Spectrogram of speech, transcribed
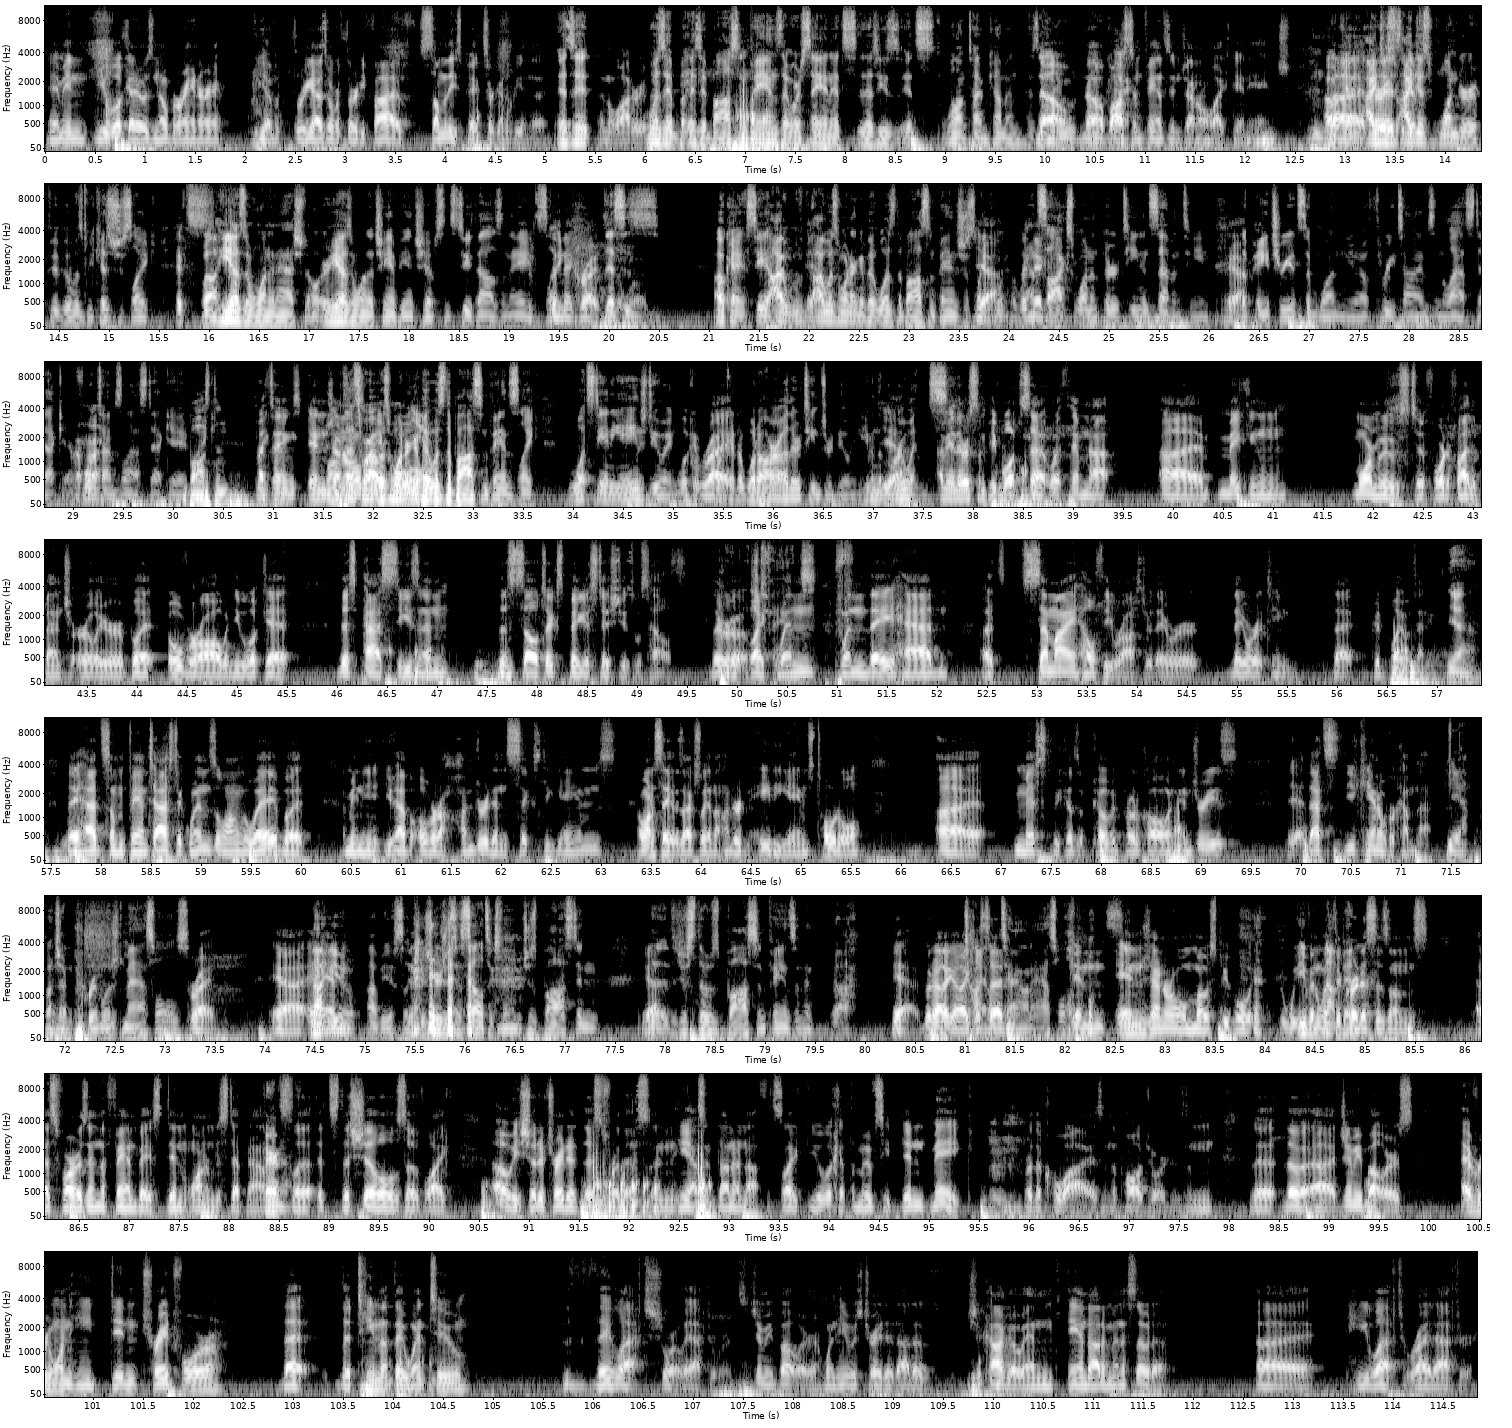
I mean, you look at it as no brainer. You have three guys over 35. Some of these picks are going to be in the Is it in the lottery. was it is it Boston fans that were saying it's that he's it's long time coming? Is that no, who- no. okay. Boston fans in general like Danny Ainge. Okay, Uh, I just I diff- just wonder if it was because just like It's well he hasn't won a national or he hasn't won a championship since 2008. It's like Nick Wright. this is okay. See, I w- Yeah. I was wondering if it was the Boston fans just like Yeah, the the Red Nick- Sox won in 13 and 17. yeah. The Patriots have won you know three times in the last decade or 4 Uh-huh. times in the last decade. Boston. Like, I think times. in Well, general, that's where I was wondering if it was the Boston fans like what's Danny Ainge doing? Look at Right. look at what our other teams are doing, even the Yeah. Bruins. I mean, there were some people upset with him not uh, making more moves to fortify the bench earlier. But overall, when you look at this past season, the Celtics' biggest issues was health. They were Privileged like when fans. when they had a semi-healthy roster, they were they were a team that could play with anyone. Yeah. They had some fantastic wins along the way, but I mean, you, you have over 160 games. I want to say it was actually in the 180 games total uh, missed because of COVID protocol and injuries. Yeah, that's you can't overcome that. Yeah, bunch of privileged massholes. Right. Yeah. Not and- you, obviously, because you're just a Celtics fan, but just Boston. Yeah. uh, just those Boston fans and uh, Yeah, but like, like I said, in in general, most people, even with the criticisms, as far as in the fan base, didn't want him to step down. Fair it's the it's the shills of like, oh, he should have traded this for this, and he hasn't done enough. It's like you look at the moves he didn't make for the Kawhis and the Paul Georges and the the uh, Jimmy Butlers, everyone he didn't trade for, that the team that they went to, they left shortly afterwards. Jimmy Butler, when he was traded out of Chicago and and out of Minnesota, uh, he left right after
